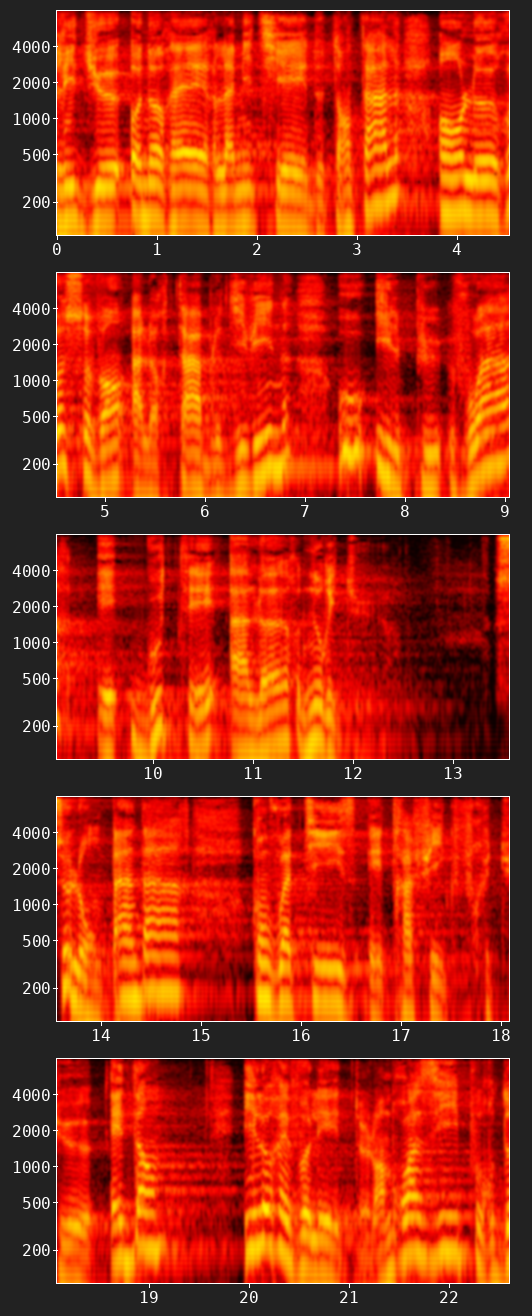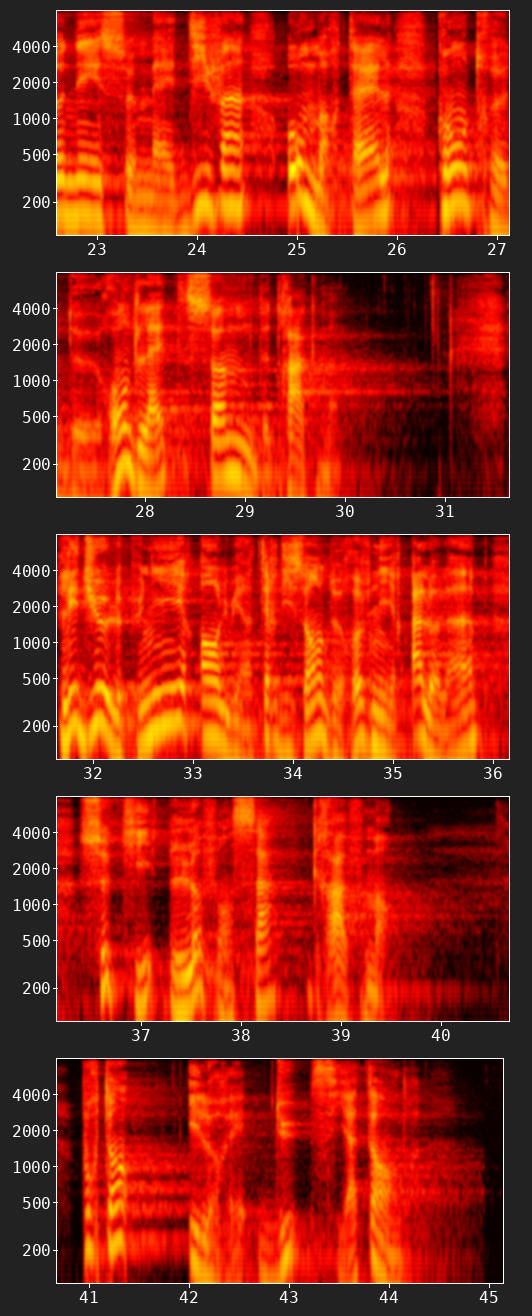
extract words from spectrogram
Les dieux honorèrent l'amitié de Tantale en le recevant à leur table divine où il put voir et goûter à leur nourriture. Selon Pindare, convoitise et trafic fructueux aidant, il aurait volé de l'ambroisie pour donner ce mets divin aux mortels contre de rondelettes, sommes de drachmes. Les dieux le punirent en lui interdisant de revenir à l'Olympe, ce qui l'offensa gravement. Pourtant, il aurait dû s'y attendre.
